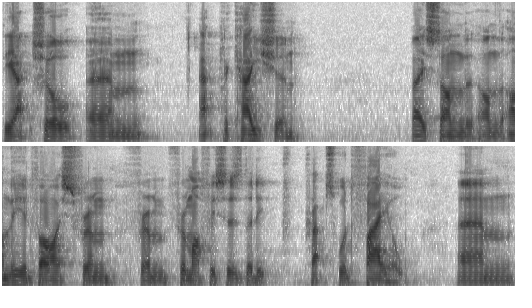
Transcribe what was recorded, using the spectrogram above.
the actual um, application based on the, on on the advice from from from officers that it perhaps would fail um,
